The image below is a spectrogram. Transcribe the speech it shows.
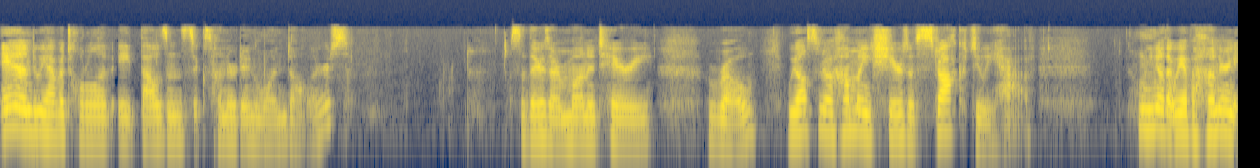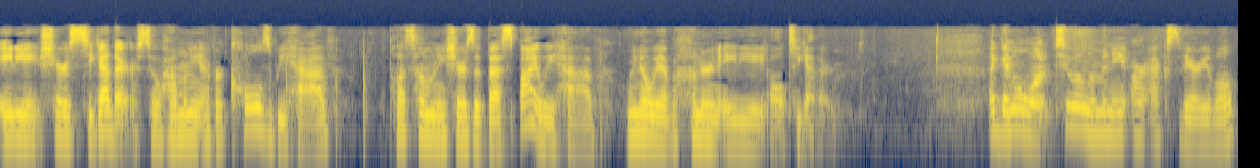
and we have a total of $8,601. So there's our monetary row. We also know how many shares of stock do we have. We know that we have 188 shares together. So how many ever Kohl's we have plus how many shares of Best Buy we have, we know we have 188 altogether. Again, we'll want to eliminate our x variable.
